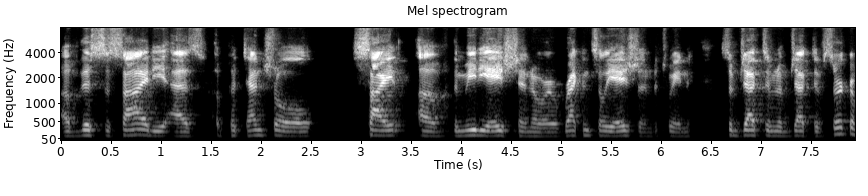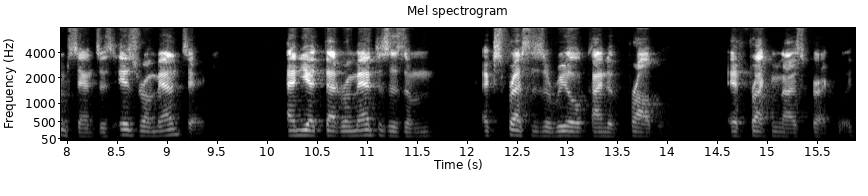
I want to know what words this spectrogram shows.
of this society as a potential site of the mediation or reconciliation between subjective and objective circumstances is romantic. And yet, that romanticism expresses a real kind of problem if recognized correctly.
